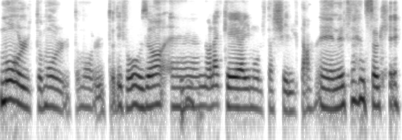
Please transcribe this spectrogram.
molto, molto, molto tifoso, eh, mm. non è che hai molta scelta, eh, nel senso che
